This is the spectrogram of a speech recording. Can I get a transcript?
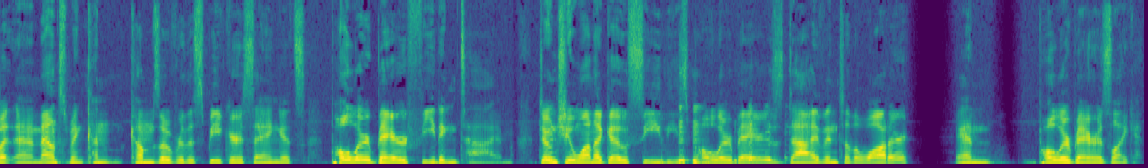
But an announcement con- comes over the speaker saying it's polar bear feeding time. Don't you want to go see these polar bears dive into the water? And polar bear is like,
